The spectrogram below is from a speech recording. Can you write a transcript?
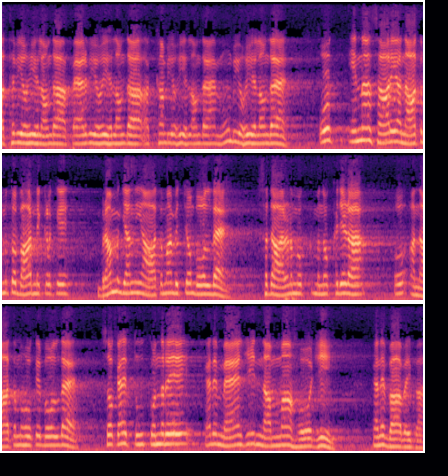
ਹੱਥ ਵੀ ਉਹੀ ਹਿਲਾਉਂਦਾ, ਪੈਰ ਵੀ ਉਹੀ ਹਿਲਾਉਂਦਾ, ਅੱਖਾਂ ਵੀ ਉਹੀ ਹਿਲਾਉਂਦਾ ਹੈ ਮੂੰਹ ਵੀ ਉਹੀ ਹਿਲਾਉਂਦਾ ਹੈ। ਉਹ ਇਹਨਾਂ ਸਾਰੇ ਅਨਾਤਮ ਤੋਂ ਬਾਹਰ ਨਿਕਲ ਕੇ ਬ੍ਰਹਮ ਗਿਆਨੀ ਆਤਮਾ ਵਿੱਚੋਂ ਬੋਲਦਾ ਹੈ। ਸਧਾਰਨ ਮੁਖ- ਮਨੁੱਖ ਜਿਹੜਾ, ਉਹ ਅਨਾਤਮ ਹੋ ਕੇ ਬੋਲਦਾ ਹੈ। ਸੋ ਕਹਿੰਦੇ, ਤੂੰ ਕੁਨਰੇ ਕਹਿੰਦੇ, ਮੈਂ ਜੀ, ਨਾਮਾ ਹੋ ਜੀ। ਕਹਿੰਦੇ, ਵਾਹ ਬਈ ਵਾਹ।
